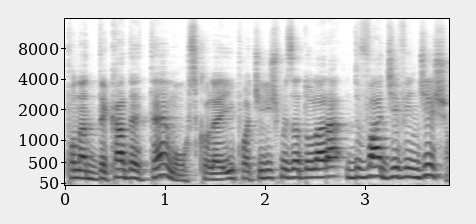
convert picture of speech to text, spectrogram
Ponad dekadę temu z kolei płaciliśmy za dolara 2,90,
